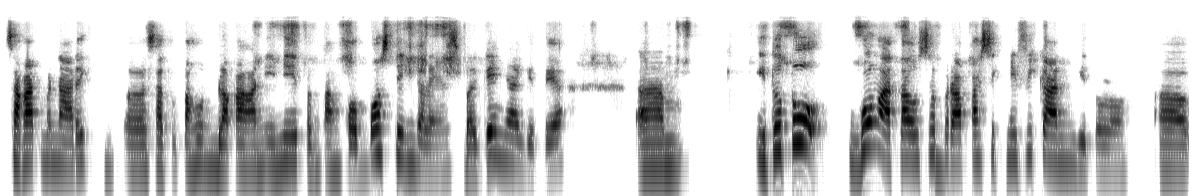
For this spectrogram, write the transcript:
sangat menarik eh, satu tahun belakangan ini tentang composting dan lain sebagainya gitu ya. Em, itu tuh gue nggak tahu seberapa signifikan gitu loh eh,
